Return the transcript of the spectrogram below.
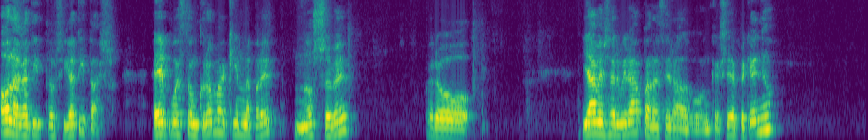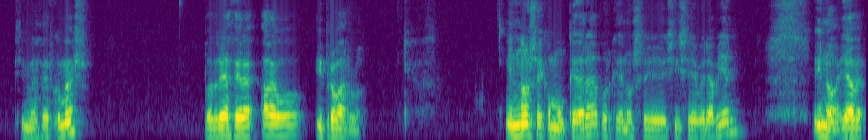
Hola gatitos y gatitas. He puesto un croma aquí en la pared, no se ve, pero ya me servirá para hacer algo, aunque sea pequeño. Si me acerco más, podré hacer algo y probarlo. Y no sé cómo quedará, porque no sé si se verá bien. Y no, ya,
